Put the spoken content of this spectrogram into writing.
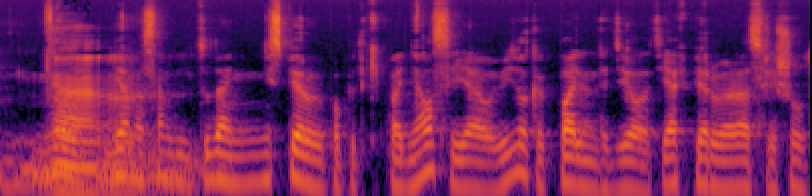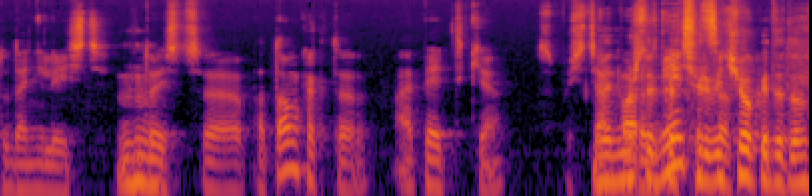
Ну, а, я на самом деле туда не с первой попытки поднялся, я увидел, как правильно это делать. Я в первый раз решил туда не лезть. То есть э, потом как-то, опять-таки, спустя Я думаю, что это червячок этот, он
